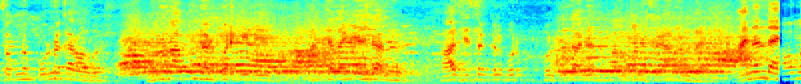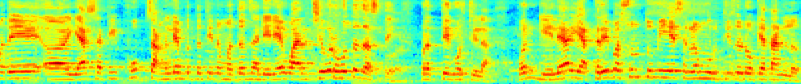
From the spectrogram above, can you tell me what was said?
स्वप्न पूर्ण करावं. म्हणून आपण धडपड केली. आणि त्याला यश आलं. आज हे संकल्प पूर- पूर्ण झाल्याचा मला मनसे आनंद आहे. आनंद आहे. गावामध्ये यासाठी खूप चांगल्या पद्धतीनं मदत झालेली आहे. वारचेवर होतच असते प्रत्येक गोष्टीला. पण गेल्या यात्रेपासून तुम्ही हे सगळं मूर्तीचं डोक्यात आणलं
